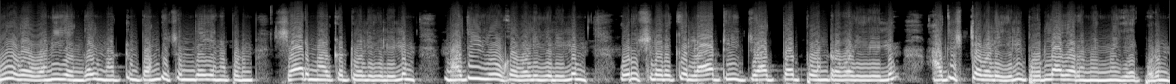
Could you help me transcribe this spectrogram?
யூக வணிகங்கள் மற்றும் பங்கு சந்தை எனப்படும் ஷேர் மார்க்கெட் வழிகளிலும் மதி யூக வழிகளிலும் ஒரு சிலருக்கு லாட்ரி ஜாக்பாட் போன்ற வழிகளிலும் அதிர்ஷ்ட வழிகளில் பொருளாதாரமின்மை ஏற்படும்.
